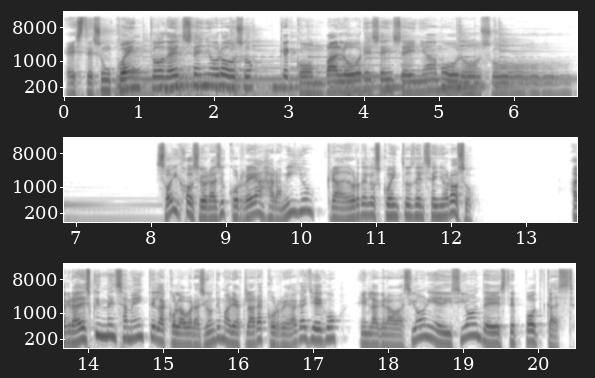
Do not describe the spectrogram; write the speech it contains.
Este es un cuento del señoroso que con valores enseña amoroso. Soy José Horacio Correa Jaramillo, creador de los cuentos del señoroso. Agradezco inmensamente la colaboración de María Clara Correa Gallego en la grabación y edición de este podcast.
